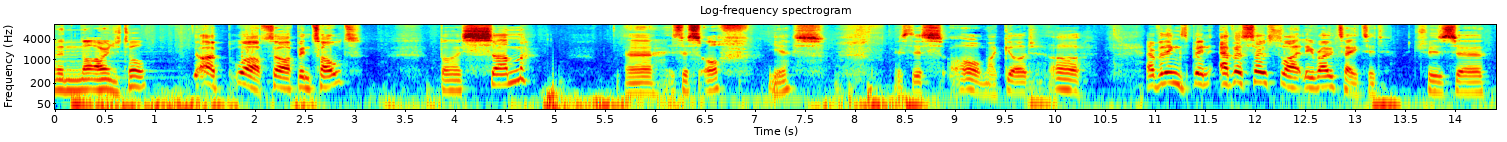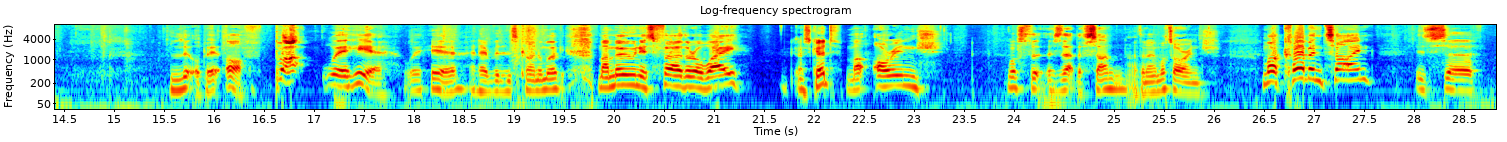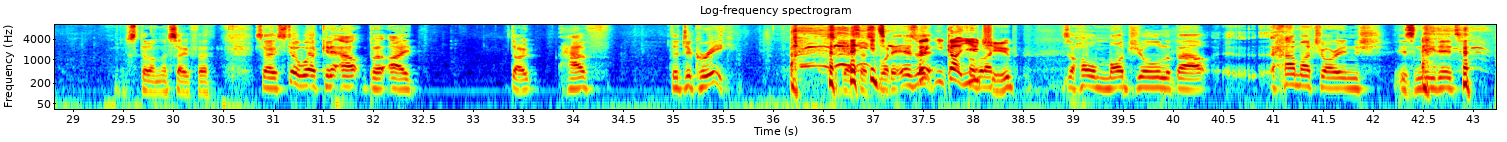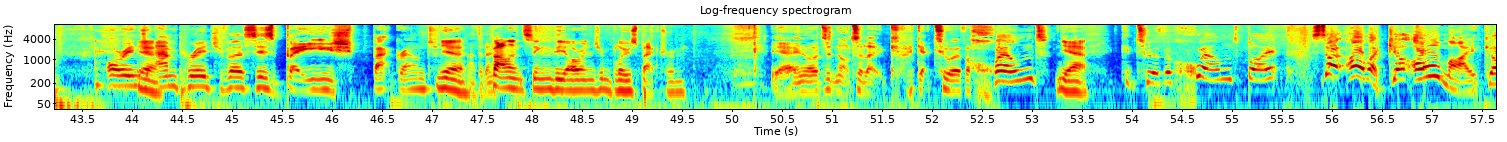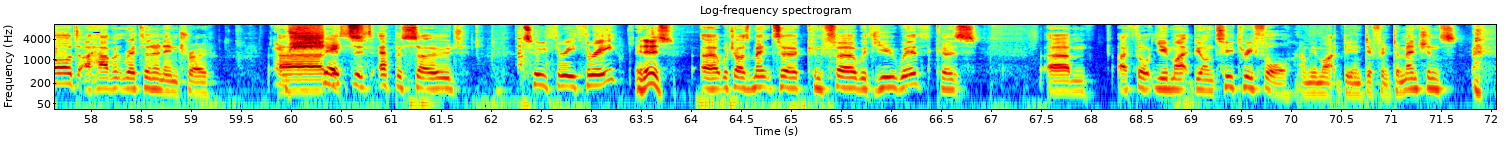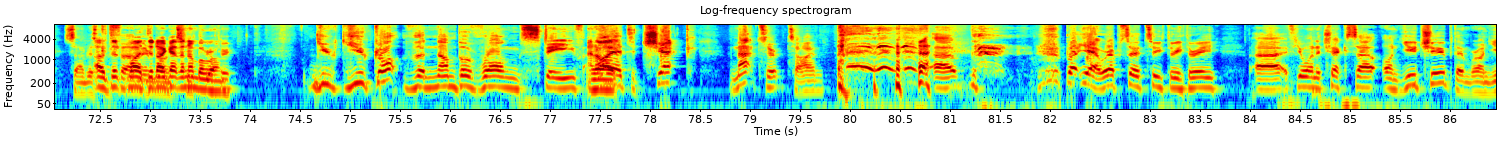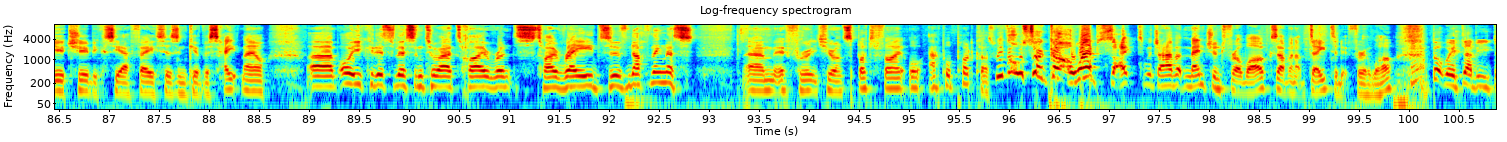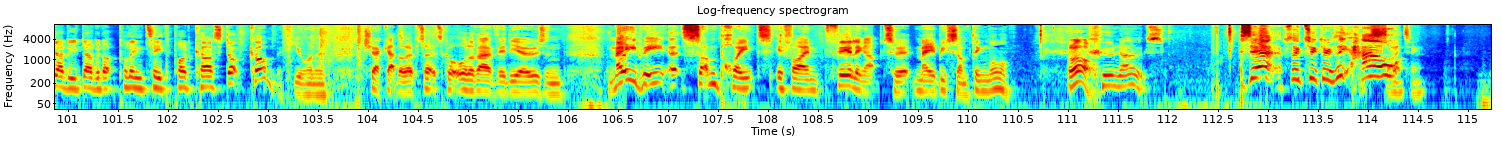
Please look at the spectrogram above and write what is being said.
better than not orange at all. Uh, well, so I've been told by some. Uh, is this off? Yes. Is this? Oh my god! Oh, everything's been ever so slightly rotated, which is uh, a little bit off. But we're here. We're here, and everything's kind of working. My moon is further away. That's good. My orange. What's the? Is that the sun? I don't know. What's orange? My clementine is uh, still on the sofa. So still working it out, but I don't have the degree. So I guess that's what it is. you got Probably like- YouTube. There's a whole module about uh, how much orange is needed. orange Yeah. amperage versus beige background. yeah, I don't know. balancing the orange and blue spectrum. yeah, in order not to like get too overwhelmed. Yeah. get too overwhelmed by it. So, oh my god, oh my god, I haven't written an intro. Oh, shit. This is episode two three three, It is. uh, which I was meant to confer with you with because um, I thought you might be on two three four and we might be in different dimensions. So I'm just. Oh, did- confirming why, did I get the number wrong? 233. You you got the number wrong, Steve, and I had to check, and that took time. uh, but yeah, we're episode two three three. Uh, if you want to check us out on YouTube, then we're on YouTube. You can see our faces and give us hate mail, um, or you could just listen to our tyrants, tirades of nothingness. Um, if you're on Spotify or Apple Podcasts, we've also got a website which I haven't mentioned for a while because I haven't updated it for a while. But we're www.pullingteethpodcast.com if you want to check out the website. It's got all of our videos and maybe at some point, if I'm feeling up to it, maybe something more. Oh, Who knows? So yeah, episode two through three. How exciting.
